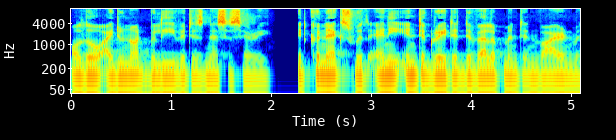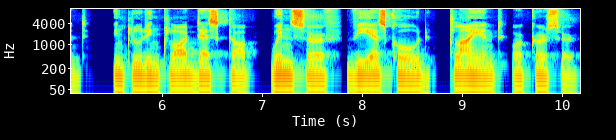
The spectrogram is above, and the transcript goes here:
although I do not believe it is necessary. It connects with any integrated development environment including Claude Desktop, Windsurf, VS Code, Cline, or Cursor.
